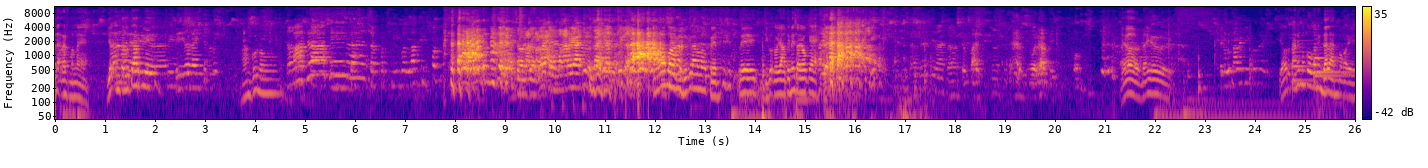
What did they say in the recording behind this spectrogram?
kena ref meneh. Ya entar utar piye? Iya lain terus. Anggo no. Ada seperti belati Coba-coba coba karyati lho gak. Apa ben. Le jikok royaltine saya oke. Yo, nah, ayo. Ya urutannya mengko kene dalan pokoknya.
